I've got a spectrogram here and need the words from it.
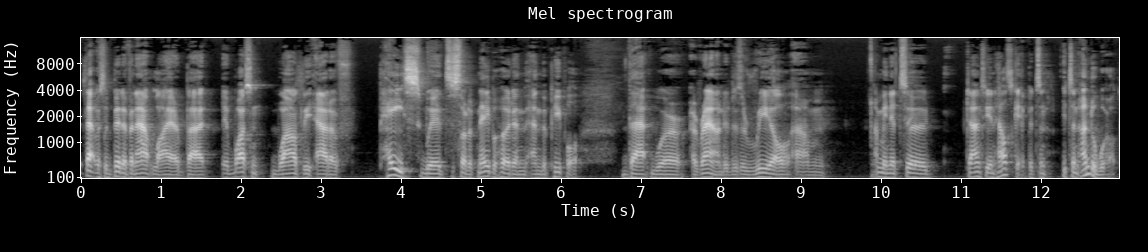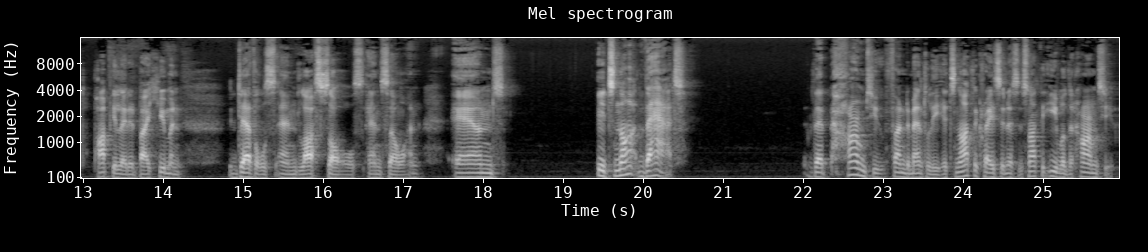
that was a bit of an outlier, but it wasn't wildly out of pace with the sort of neighborhood and, and the people that were around. It is a real, um, I mean, it's a Dantean hellscape. It's an it's an underworld populated by human devils and lost souls and so on. And it's not that that harms you fundamentally. It's not the craziness, it's not the evil that harms you.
